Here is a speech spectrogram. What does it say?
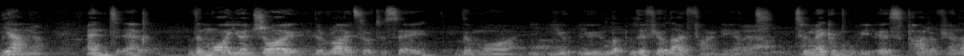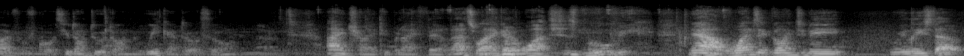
Yeah. You know? And uh, the more you enjoy the ride, so to say, the more you, you live your life finally. And to make a movie is part of your life, of course. You don't do it on the weekend or so. I tried to, but I failed. That's why I gotta watch this movie. Now, when's it going to be released out?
